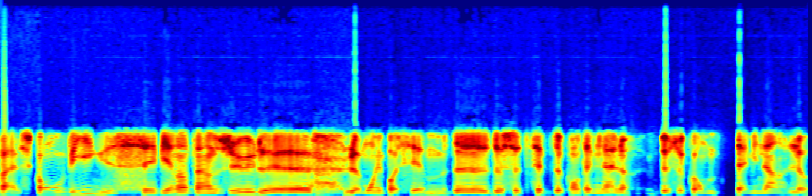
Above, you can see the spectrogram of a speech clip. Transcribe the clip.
Ben, ce qu'on vise, c'est bien entendu le, le moins possible de, de ce type de contaminant-là, de ce contaminant-là.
